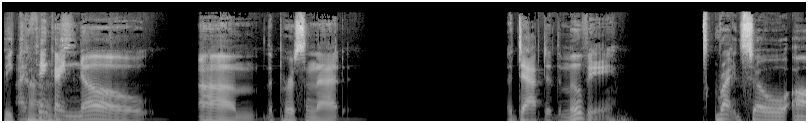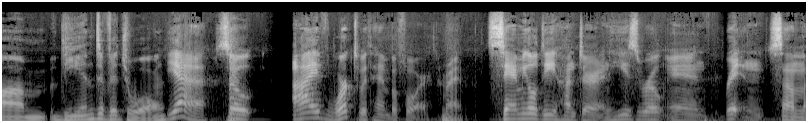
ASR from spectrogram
because I think I know, um, the person that adapted the movie. Right. So um, the individual, Yeah. So I've worked with him before. right. Samuel D. Hunter, and he's written written some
